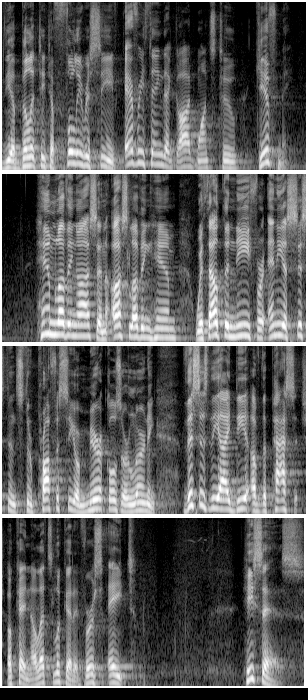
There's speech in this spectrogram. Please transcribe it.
the ability to fully receive everything that God wants to give me. Him loving us and us loving Him without the need for any assistance through prophecy or miracles or learning. This is the idea of the passage. Okay, now let's look at it. Verse eight. He says,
